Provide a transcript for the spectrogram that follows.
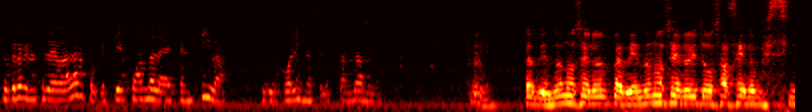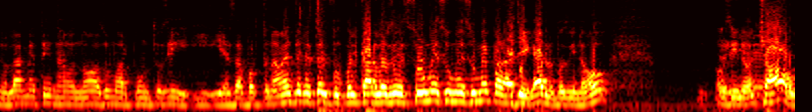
yo creo que no se le va a dar porque sigue jugando a la defensiva y los goles no se le están dando perdiendo 1-0, perdiendo 1-0 y 2-0, pues si no la mete no, va a sumar puntos y, y, desafortunadamente en esto el fútbol Carlos es sume, sume, sume para llegar, pues si no, o si no, chao.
